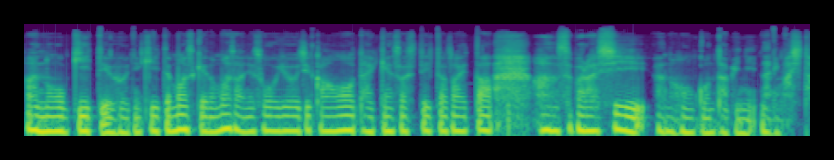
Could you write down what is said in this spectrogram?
あの大きいっていうふうに聞いてますけどまさにそういう時間を体験させていただいたあの素晴らしいあの香港旅になりました。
